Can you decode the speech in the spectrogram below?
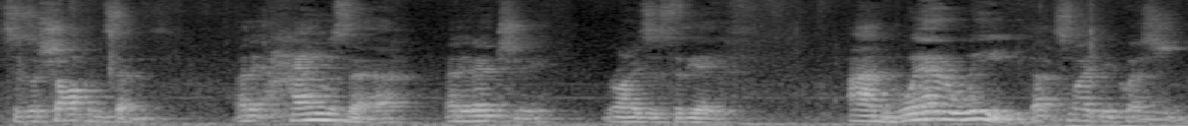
This is a sharpened seventh, and it hangs there and eventually rises to the eighth. And where are we? That's my big question.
